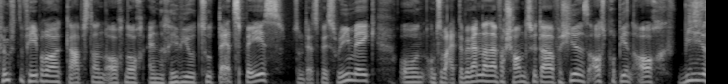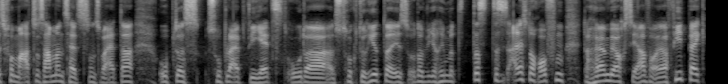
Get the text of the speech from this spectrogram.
5. Februar gab's dann auch noch ein Review zu Dead Space, zum Dead Space Remake und, und so weiter. Wir werden dann einfach schauen, dass wir da verschiedenes ausprobieren, auch wie sich das Format zusammensetzt und so weiter, ob das so bleibt wie jetzt oder strukturierter ist oder wie auch immer. Das, das ist alles noch offen. Da hören wir auch sehr auf euer Feedback.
